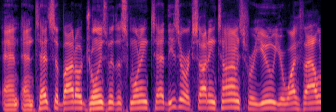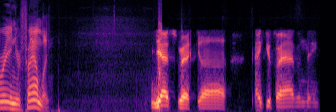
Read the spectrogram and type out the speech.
And, and Ted Sabato joins me this morning. Ted, these are exciting times for you, your wife Valerie, and your family. Yes, Rick. Uh, thank you for having me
